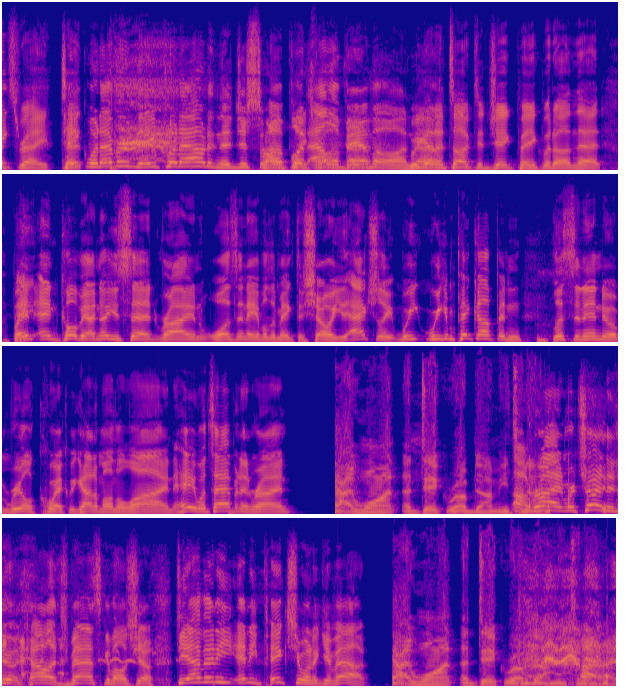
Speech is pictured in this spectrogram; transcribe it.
that's right. take That- whatever they put out and then just uh, put Alabama on. We uh, got to talk to Jake Paquin on that. But and, and Colby, I know you said Ryan wasn't able to make the show. He actually, we we can pick up and listen into him real quick. We got him on the line. Hey, what's happening, Ryan? I want a dick rubbed on me Oh, tonight. Ryan, we're trying to do a college basketball show. Do you have any any picks you want to give out? I want a dick rubbed on me tonight. right,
